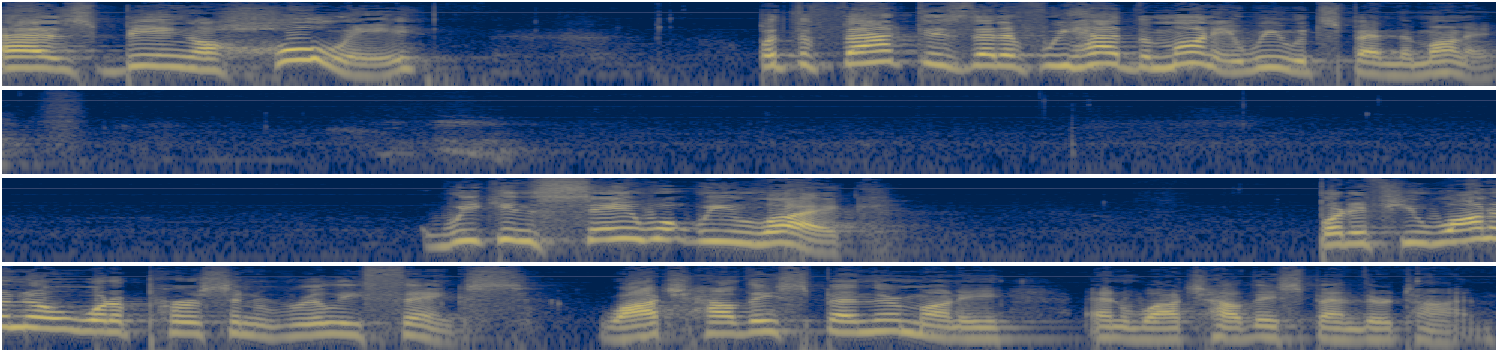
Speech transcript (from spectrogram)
as being a holy, but the fact is that if we had the money, we would spend the money. We can say what we like, but if you want to know what a person really thinks, watch how they spend their money and watch how they spend their time.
